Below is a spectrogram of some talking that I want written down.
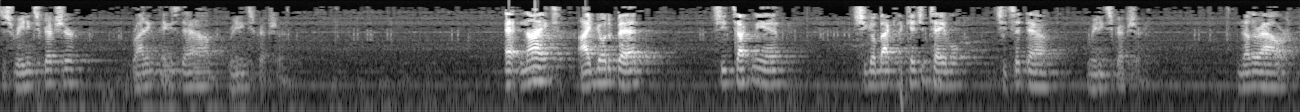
Just reading scripture, writing things down, reading scripture. At night, I'd go to bed. She'd tuck me in. She'd go back to the kitchen table. She'd sit down, reading scripture. Another hour.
